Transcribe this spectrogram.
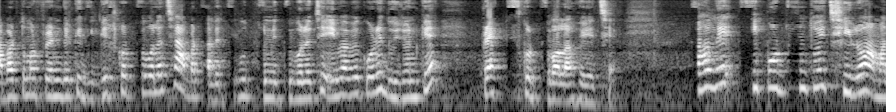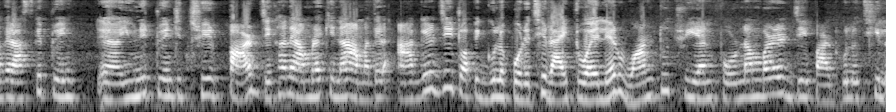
আবার তোমার ফ্রেন্ডদেরকে জিজ্ঞেস করতে বলেছে, আবার তাদের থেকে উত্তর নিতে বলেছে। এইভাবে করে দুইজনকে প্র্যাকটিস করতে বলা হয়েছে। তাহলে এই পর্যন্তই ছিল আমাদের আজকে ইউনিট টোয়েন্টি থ্রির পার্ট যেখানে আমরা কিনা আমাদের আগের যে টপিকগুলো পড়েছি রাইট ওয়েলের one two three and four নাম্বারের যে পার্টগুলো ছিল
